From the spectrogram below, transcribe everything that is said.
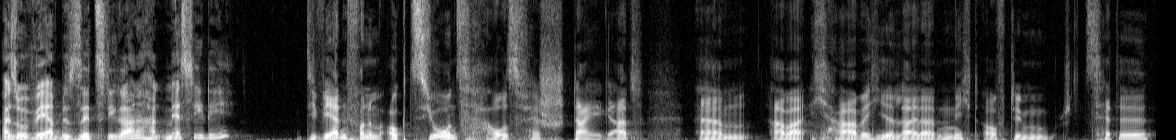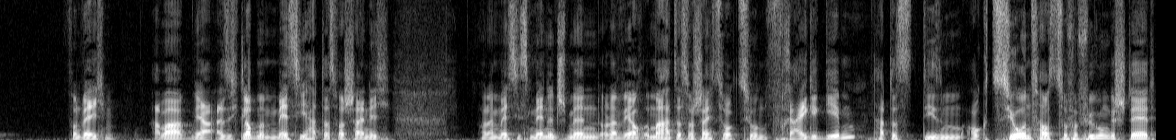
Also wer besitzt die gerade? Hat Messi die? Die werden von einem Auktionshaus versteigert. Ähm, aber ich habe hier leider nicht auf dem Zettel von welchem. Aber ja, also ich glaube, Messi hat das wahrscheinlich oder Messis Management oder wer auch immer hat das wahrscheinlich zur Auktion freigegeben, hat es diesem Auktionshaus zur Verfügung gestellt.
